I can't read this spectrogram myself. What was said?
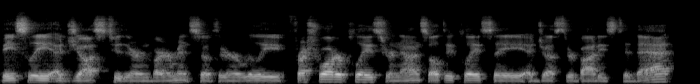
basically adjust to their environment. So if they're in a really freshwater place or non-salty place, they adjust their bodies to that.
